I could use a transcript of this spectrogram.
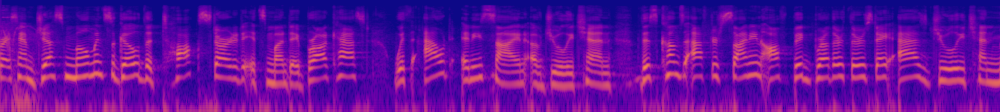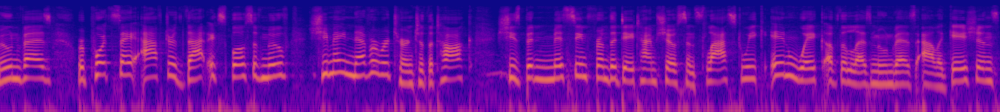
All right, Sam, just moments ago, the talk started its Monday broadcast without any sign of Julie Chen. This comes after signing off Big Brother Thursday as Julie Chen Moonves. Reports say after that explosive move, she may never return to the talk. She's been missing from the daytime show since last week in wake of the Les Moonves allegations.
